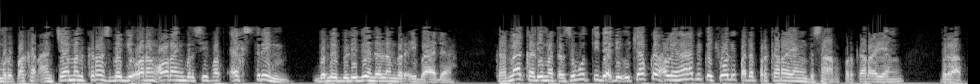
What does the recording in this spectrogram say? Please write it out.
merupakan ancaman keras bagi orang-orang yang bersifat ekstrim, berlebihan dalam beribadah. Karena kalimat tersebut tidak diucapkan oleh Nabi kecuali pada perkara yang besar, perkara yang berat.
